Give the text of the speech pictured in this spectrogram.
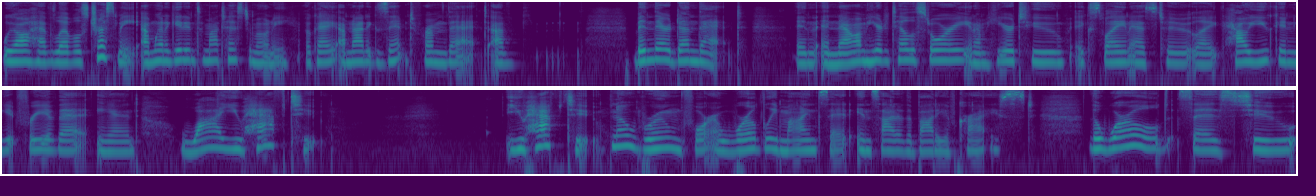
We all have levels. Trust me, I'm going to get into my testimony, okay? I'm not exempt from that. I've been there, done that. And and now I'm here to tell the story and I'm here to explain as to like how you can get free of that and why you have to. You have to. No room for a worldly mindset inside of the body of Christ. The world says to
